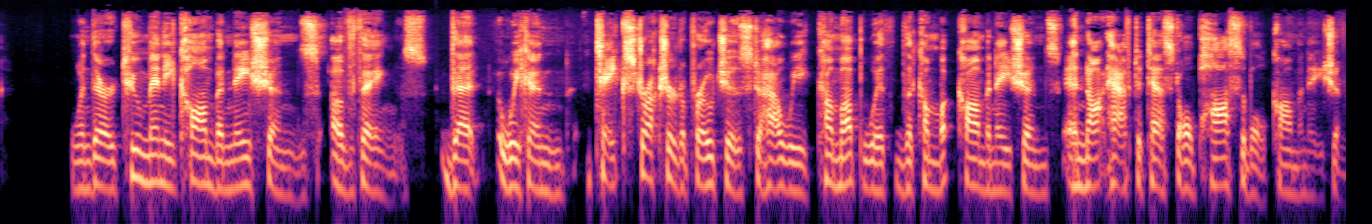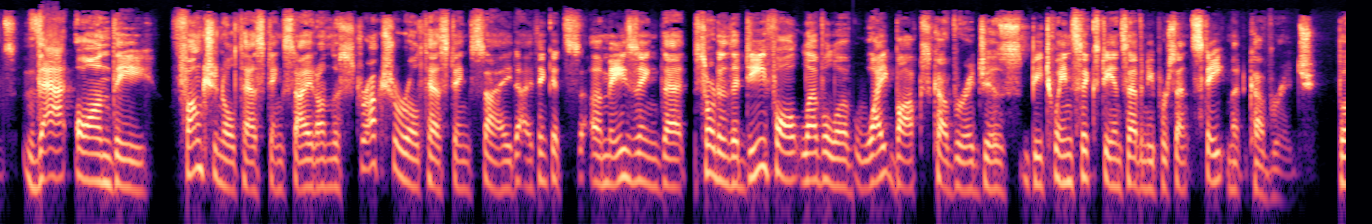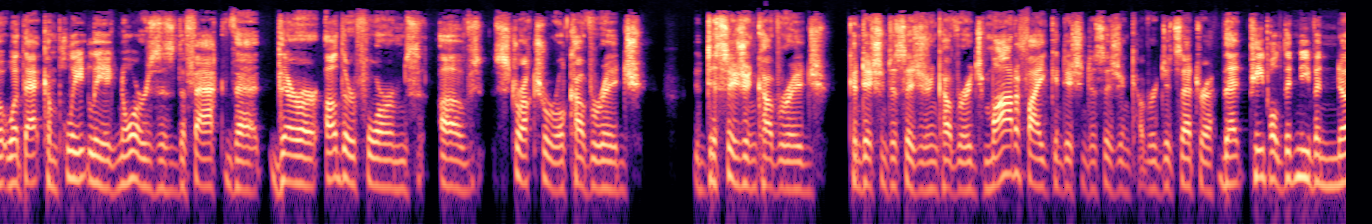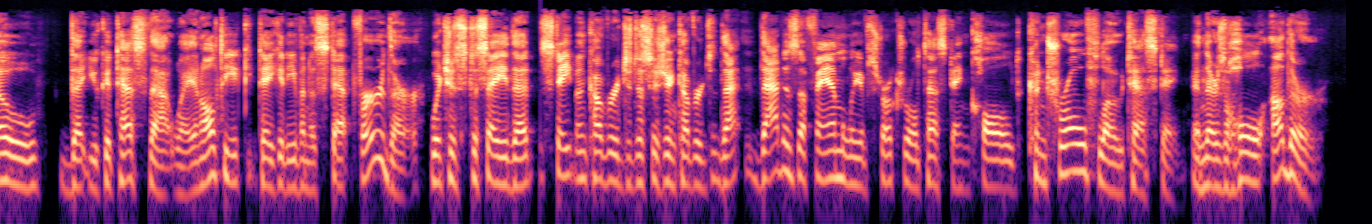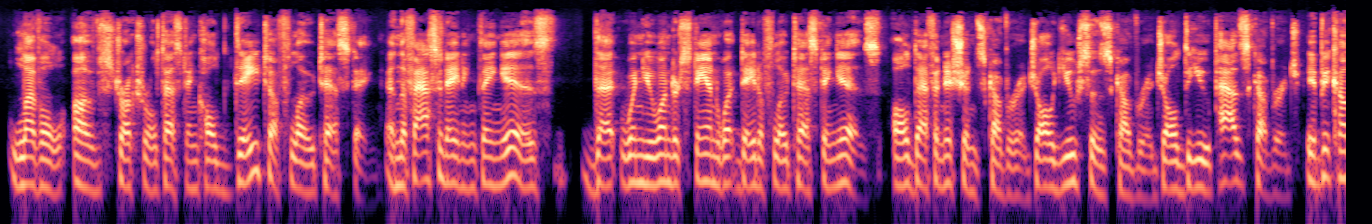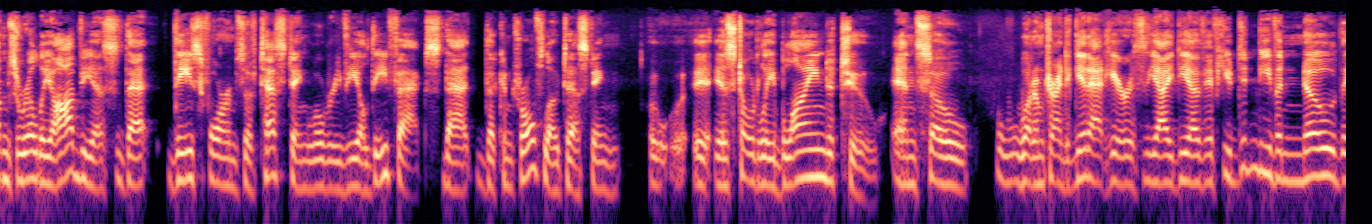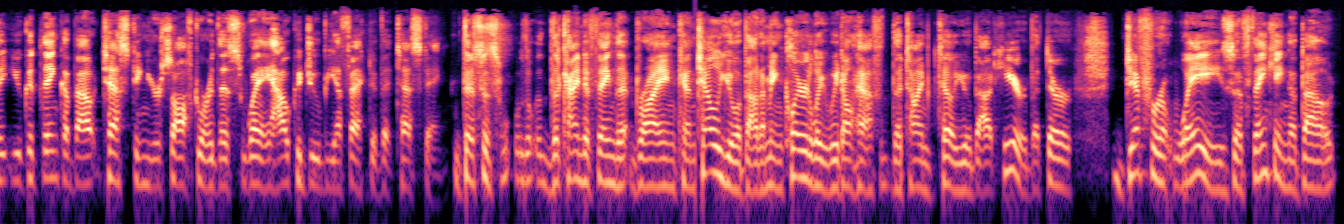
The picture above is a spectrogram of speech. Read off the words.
When there are too many combinations of things that we can take structured approaches to how we come up with the com- combinations and not have to test all possible combinations. That on the functional testing side. On the structural testing side, I think it's amazing that sort of the default level of white box coverage is between 60 and 70% statement coverage. But what that completely ignores is the fact that there are other forms of structural coverage, decision coverage, condition decision coverage, modified condition decision coverage, et cetera, that people didn't even know that you could test that way. And I'll t- take it even a step further, which is to say that statement coverage, decision coverage, that, that is a family of structural testing called control flow testing. And there's a whole other level of structural testing called data flow testing. And the fascinating thing is that when you understand what data flow testing is, all definitions coverage, all uses coverage, all DU paths coverage, it becomes really obvious that these forms of testing will reveal defects that the control flow testing uh, is totally blind to. And so what I'm trying to get at here is the idea of if you didn't even know that you could think about testing your software this way, how could you be effective at testing? This is the kind of thing that Brian can tell you about. I mean, clearly we don't have the time to tell you about here, but there are different ways of thinking about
